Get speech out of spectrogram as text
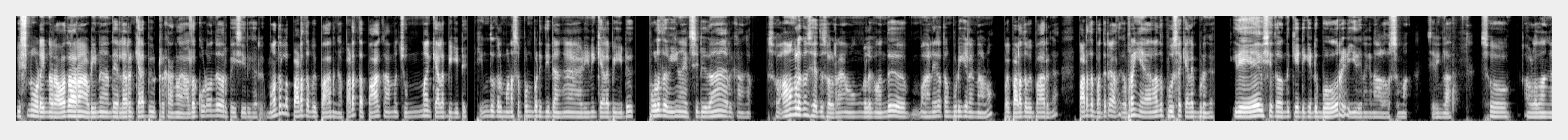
விஷ்ணுவோட இன்னொரு அவதாரம் அப்படின்னு வந்து எல்லாரும் கிளப்பி விட்டுருக்காங்களே அதை கூட வந்து அவர் பேசியிருக்காரு. முதல்ல படத்தை போய் பாருங்கள் படத்தை பார்க்காம சும்மா கிளப்பிக்கிட்டு இந்துக்கள் மனசை புண்படுத்திட்டாங்க அப்படின்னு கிளப்பிக்கிட்டு பொழுத வீணாயிடுச்சிட்டு தான் இருக்காங்க. ஸோ அவங்களுக்கும் சேர்த்து சொல்கிறேன் உங்களுக்கு வந்து மணிரத்தம் பிடிக்கலன்னாலும் போய் படத்தை போய் பாருங்கள் படத்தை பார்த்துட்டு அதுக்கப்புறம் எதனாவது புதுசாக கிளப்பிவிடுங்க இதே விஷயத்த வந்து கேட்டு கேட்டு போர் அடிக்குது எனக்கு நாலு வருஷமாக சரிங்களா? ஸோ அவ்வளோதாங்க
